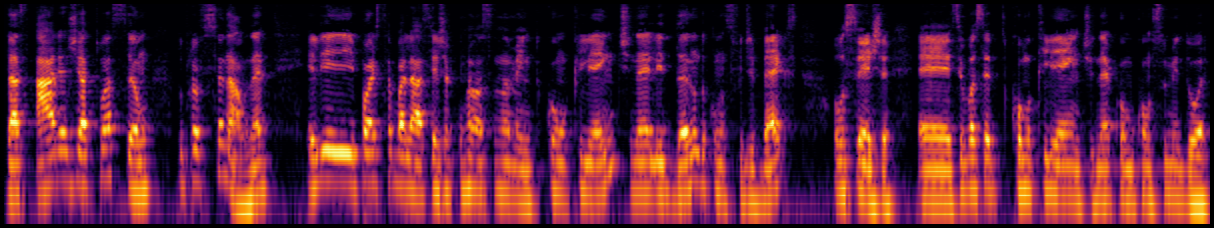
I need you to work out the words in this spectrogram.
das áreas de atuação do profissional, né? Ele pode trabalhar seja com relacionamento com o cliente, né, lidando com os feedbacks, Ou seja, é, se você, como cliente, né, como consumidor,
